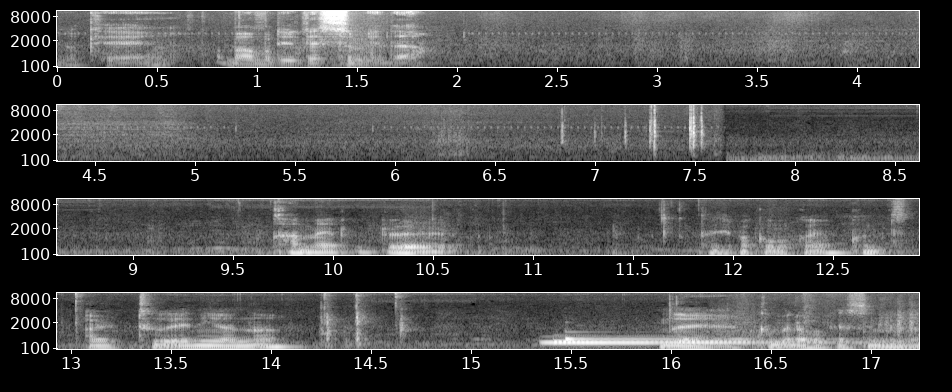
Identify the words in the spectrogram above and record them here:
이렇게 마무리를 했습니다. 카메라를 다시 바꿔볼까요? 컨트 알트 N이었나? 네, 카메라 바뀌었습니다.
